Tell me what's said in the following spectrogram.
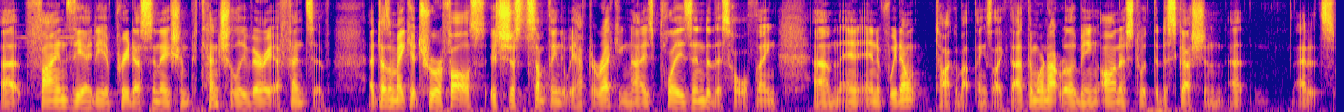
uh, finds the idea of predestination potentially very offensive. It doesn't make it true or false. It's just something that we have to recognize plays into this whole thing. Um, and, and, if we don't talk about things like that, then we're not really being honest with the discussion at, at its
